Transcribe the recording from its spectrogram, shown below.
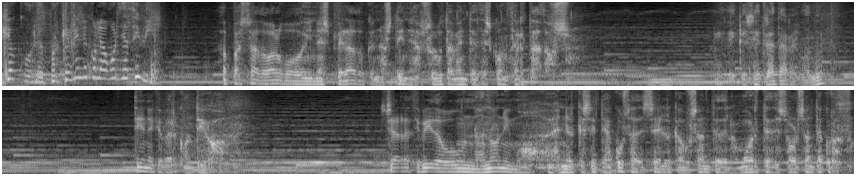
¿Qué ocurre? ¿Por qué viene con la Guardia Civil? Ha pasado algo inesperado que nos tiene absolutamente desconcertados. ¿Y de qué se trata, Raimundo? Tiene que ver contigo. Se ha recibido un anónimo en el que se te acusa de ser el causante de la muerte de Sol Santa Cruz.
